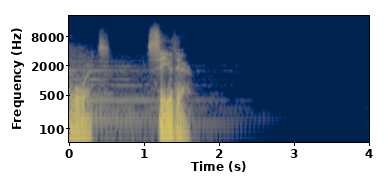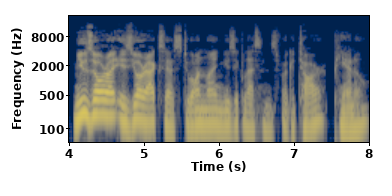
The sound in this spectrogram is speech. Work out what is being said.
awards. See you there. Musora is your access to online music lessons for guitar, piano,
